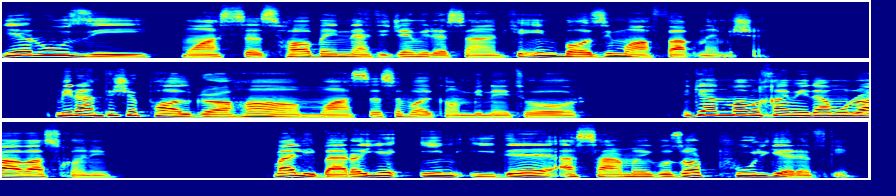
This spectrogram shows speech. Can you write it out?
یه روزی مؤسس ها به این نتیجه می‌رسن که این بازی موفق نمیشه. میرن پیش پال گراهام مؤسس Y Combinator. میگن ما می‌خوایم ایدمون رو عوض کنیم. ولی برای این ایده از سرمایه گذار پول گرفتیم.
